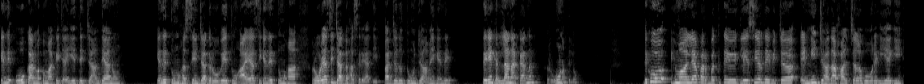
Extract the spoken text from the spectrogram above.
ਕਹਿੰਦੇ, ਉਹ ਕਰਮ ਕਮਾ ਕੇ ਜਾਈਏ ਤੇ ਜਾਂਦਿਆਂ ਨੂੰ। ਕਹਿੰਦੇ, ਤੂੰ ਹੱਸੇ ਜਗ ਰੋਵੇ, ਤੂੰ ਆਇਆ ਸੀ। ਕਹਿੰਦੇ, ਤੂੰ ਹਾਂ, ਰੋ ਰਿਹਾ ਸੀ, ਜਗ ਹੱਸ ਰਿਹਾ ਸੀ। ਪਰ ਜਦੋਂ ਤੂੰ ਜਾਵੇਂ, ਕਹਿੰਦੇ, ਤੇਰੀਆਂ ਗੱਲਾਂ ਨਾ ਕਰਨ ਰੋ ਨਾ ਦਿਲੋਂ। ਦੇਖੋ, ਹਿਮਾਲਿਆ ਪਰਬਤ ਤੇ ਗਲੇਸ਼ੀਅਰ ਦੇ ਵਿੱਚ ਇੰਨੀ ਜ਼ਿਆਦਾ ਹਲਚਲ ਹੋ ਰਹੀ ਹੈਗੀ।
